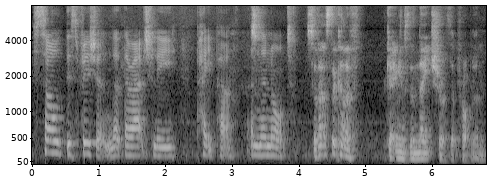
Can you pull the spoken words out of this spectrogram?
sold this vision that they're actually paper, and they're not. So that's the kind of getting into the nature of the problem.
